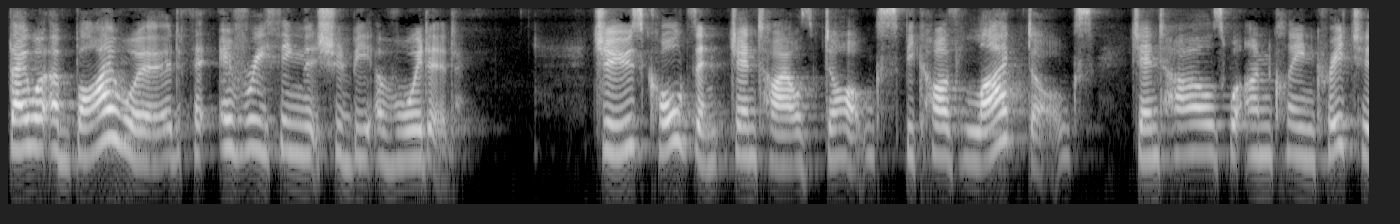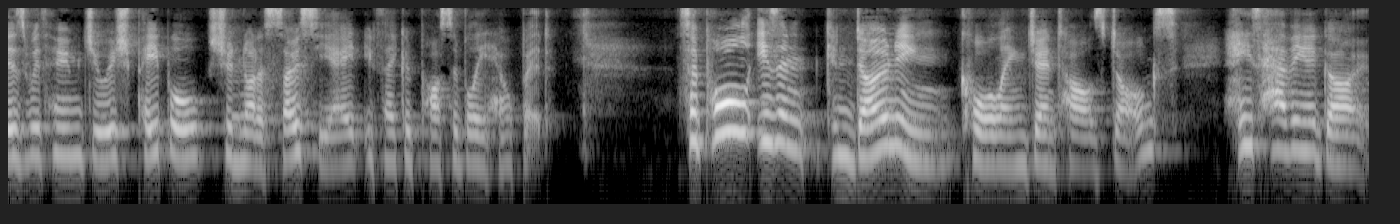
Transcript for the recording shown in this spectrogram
They were a byword for everything that should be avoided. Jews called Gentiles dogs because, like dogs, Gentiles were unclean creatures with whom Jewish people should not associate if they could possibly help it. So Paul isn't condoning calling Gentiles dogs, he's having a go.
